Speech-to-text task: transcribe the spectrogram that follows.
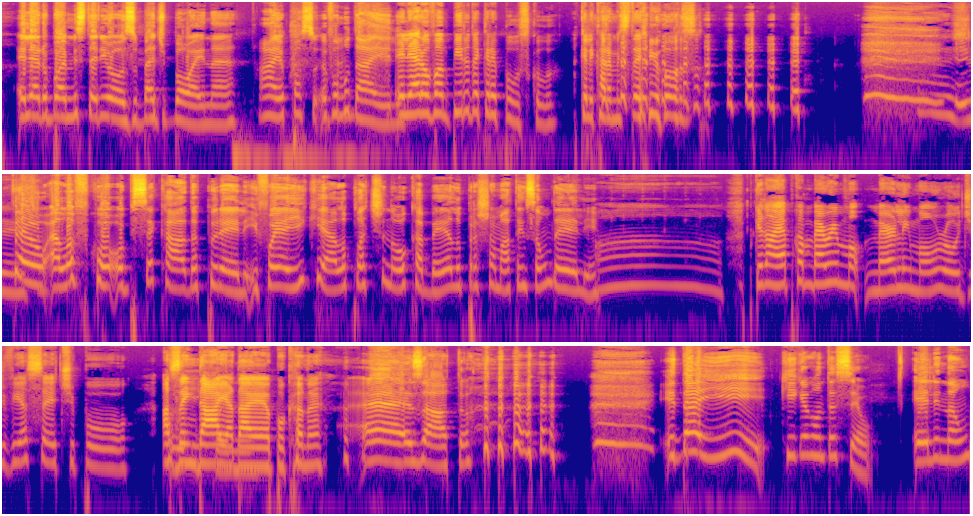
Ele era o boy misterioso, bad boy, né? Ah, eu posso, eu vou mudar ele. Ele era o vampiro de Crepúsculo. Aquele cara misterioso. Ai. Então, ela ficou obcecada por ele. E foi aí que ela platinou o cabelo pra chamar a atenção dele. Ah, porque na época Mary Mo- Marilyn Monroe devia ser, tipo, a Zendaya da época, né? É, exato. e daí, o que, que aconteceu? Ele não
